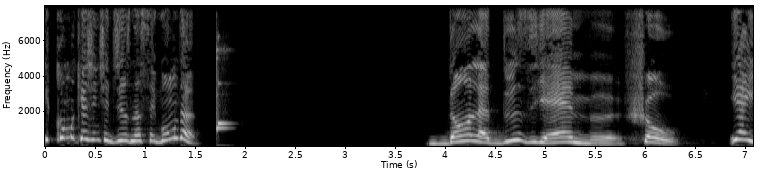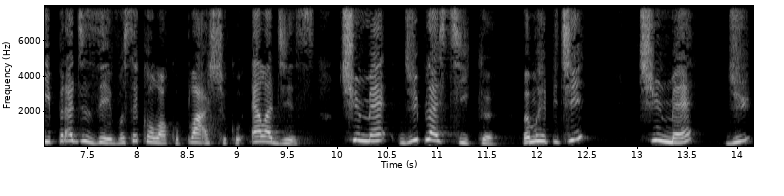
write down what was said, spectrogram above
E como que a gente diz na segunda? Dans la deuxième. Show. E aí, para dizer você coloca o plástico, ela diz tu mets du plastique. Vamos repetir? Tu mets du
